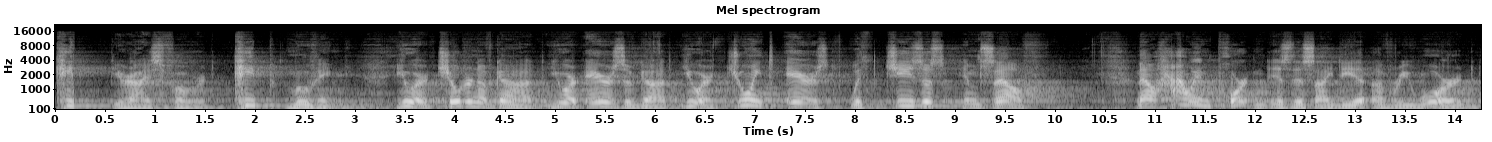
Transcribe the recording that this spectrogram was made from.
Keep your eyes forward. Keep moving. You are children of God. You are heirs of God. You are joint heirs with Jesus Himself. Now, how important is this idea of reward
